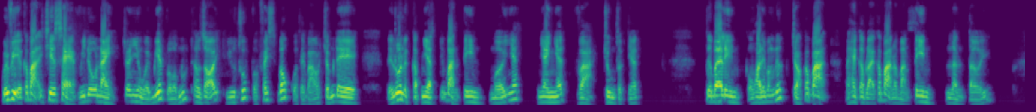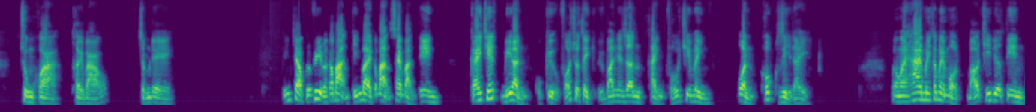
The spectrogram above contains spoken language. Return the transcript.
Quý vị và các bạn hãy chia sẻ video này cho nhiều người biết và bấm nút theo dõi YouTube và Facebook của Thời báo chấm để luôn được cập nhật những bản tin mới nhất, nhanh nhất và trung thực nhất. Từ Berlin, Cộng hòa Liên bang Đức chào các bạn và hẹn gặp lại các bạn ở bản tin lần tới. Trung Khoa Thời báo chấm Kính chào quý vị và các bạn, kính mời các bạn xem bản tin Cái chết bí ẩn của cựu Phó Chủ tịch Ủy ban nhân dân thành phố Hồ Chí Minh uẩn khúc gì đây? Vào ngày 20 tháng 11, báo chí đưa tin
